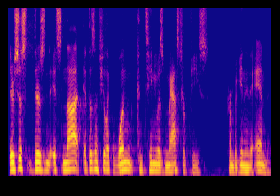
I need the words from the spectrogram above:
There's just there's it's not. It doesn't feel like one continuous masterpiece from beginning to end.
